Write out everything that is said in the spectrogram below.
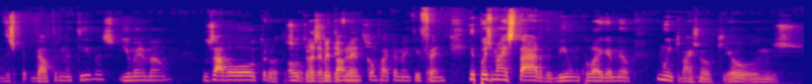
de, de alternativas e o meu irmão usava outro, completamente totalmente diferentes. completamente diferentes. E depois, mais tarde, vi um colega meu, muito mais novo que eu, uns,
